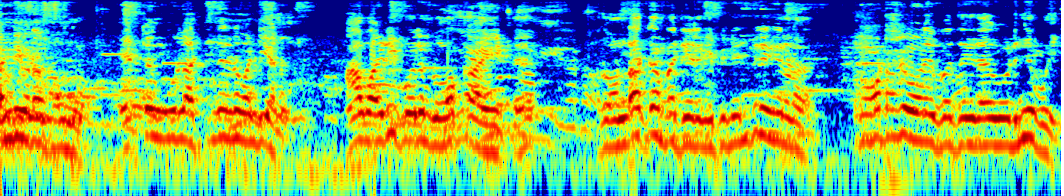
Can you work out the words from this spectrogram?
വണ്ടി ഏറ്റവും കൂടുതൽ വണ്ടിയാണ്. ആ വഴി പോലും അത് ഉണ്ടാക്കാൻ പറ്റിയില്ലെങ്കിൽ പിന്നെ എന്തിനെങ്ങനെയുള്ള ഓട്ടോറിക്ഷ ഓടിയപ്പോഴത്തേക്ക് ഇത് ഒടിഞ്ഞു പോയി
